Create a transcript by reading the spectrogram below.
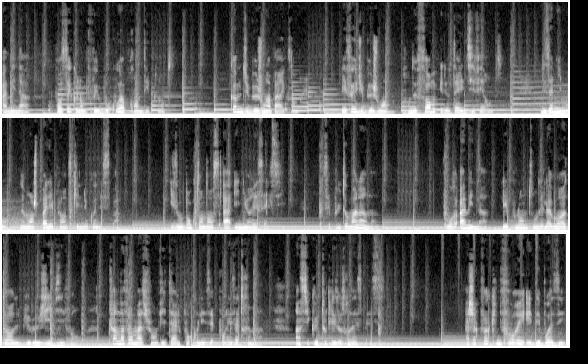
Amena pensait que l'on pouvait beaucoup apprendre des plantes, comme du bejoin par exemple. Les feuilles du bejoin sont de formes et de tailles différentes. Les animaux ne mangent pas les plantes qu'ils ne connaissent pas. Ils ont donc tendance à ignorer celles-ci. C'est plutôt malin, non? Pour Amena, les plantes sont des laboratoires de biologie vivants, plein d'informations vitales pour, les, pour les êtres humains, ainsi que toutes les autres espèces. À chaque fois qu'une forêt est déboisée,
